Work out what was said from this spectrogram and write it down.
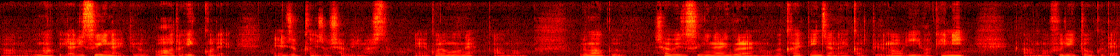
あのうまくやりすぎないというワード1個で、え10分以上喋りました、えこれもねあのうまく喋りすぎないぐらいの方がかえっていいんじゃないかというのを言い訳にあのフリートークで、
